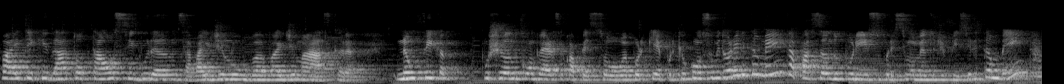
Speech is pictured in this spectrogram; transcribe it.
Vai ter que dar total segurança, vai de luva, vai de máscara, não fica puxando conversa com a pessoa, por quê? Porque o consumidor ele também está passando por isso, por esse momento difícil, ele também está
